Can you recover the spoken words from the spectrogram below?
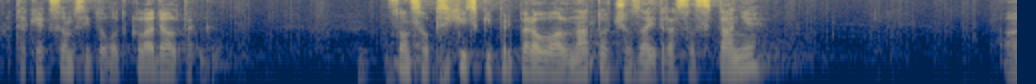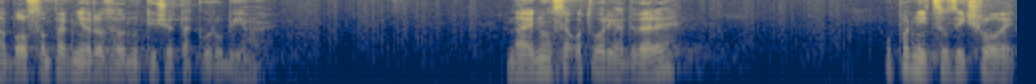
A tak, jak som si to odkladal, tak som sa psychicky pripravoval na to, čo zajtra sa stane a bol som pevne rozhodnutý, že tak urobím. Najednou sa otvoria dvere, úplný cudzí človek,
